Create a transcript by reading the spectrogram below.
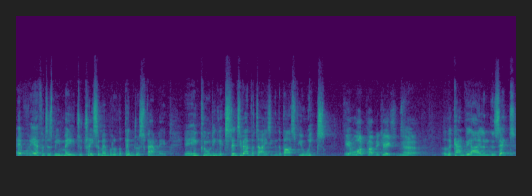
Every effort has been made to trace a member of the Pendress family, including extensive advertising in the past few weeks. In what publications? Yeah. The Canvey Island Gazette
